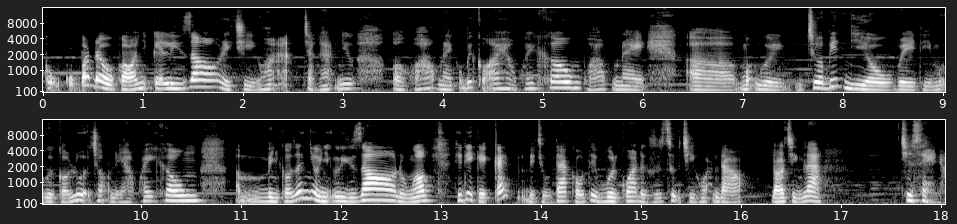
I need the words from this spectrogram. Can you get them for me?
cũng cũng bắt đầu có những cái lý do để chỉ hoãn. Chẳng hạn như ở khóa học này không biết có ai học hay không? Khóa học này uh, mọi người chưa biết nhiều về thì mọi người có lựa chọn để học hay không? Uh, mình có rất nhiều những lý do đúng không? Thế thì cái cách để chúng ta có thể vượt qua được sự trì hoãn đó đó chính là chia sẻ nó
